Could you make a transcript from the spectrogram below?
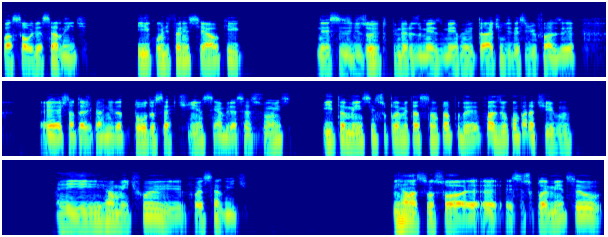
com a saúde excelente. E com diferencial que nesses 18 primeiros meses mesmo, a Hitachi, a gente decidiu fazer é, a estratégia carnívora toda certinha, sem abrir as sessões, e também sem suplementação para poder fazer o comparativo. Né? E realmente foi, foi excelente. Em relação só a, a esses suplementos, eu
